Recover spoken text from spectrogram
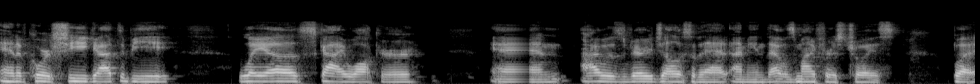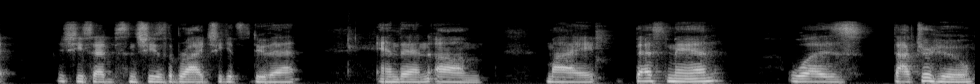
And of course, she got to be Leia Skywalker, and I was very jealous of that. I mean, that was my first choice, but she said since she's the bride, she gets to do that. And then um, my best man was Doctor Who,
